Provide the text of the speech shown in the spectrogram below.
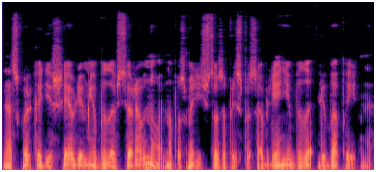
Насколько дешевле мне было все равно, но посмотреть, что за приспособление, было любопытно.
